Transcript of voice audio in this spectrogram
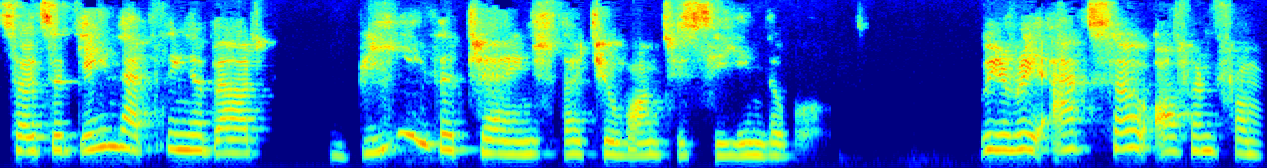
So it's again that thing about be the change that you want to see in the world. We react so often from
